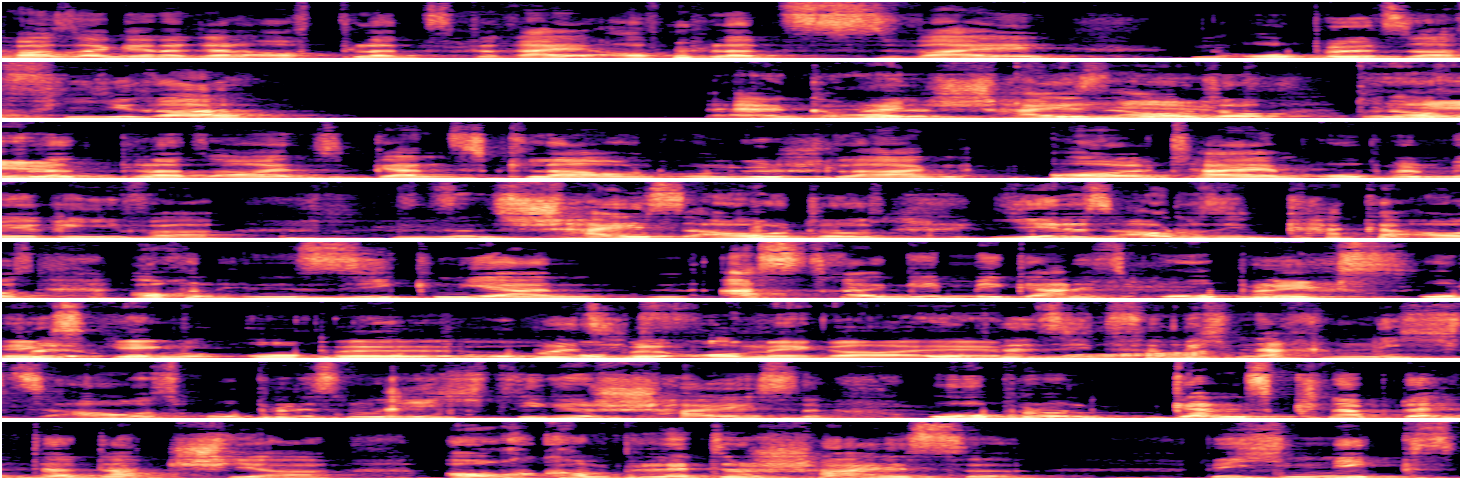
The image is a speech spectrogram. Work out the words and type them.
Corsa generell auf Platz 3, auf Platz 2 ein Opel Safira. Ein komplettes Ja, Scheißauto. Und auf Platz 1 ganz klar und ungeschlagen All-Time Opel Meriva. Das sind Scheißautos. Jedes Auto sieht kacke aus. Auch ein Insignia, ein Astra geben mir gar nichts. Opel, Nix, nix gegen Opel, Opel, sieht- Omega, ey. Opel sieht für Boah. mich nach nichts aus. Opel ist eine richtige Scheiße. Opel und ganz knapp dahinter Dacia. Auch komplette Scheiße. Will ich nix.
